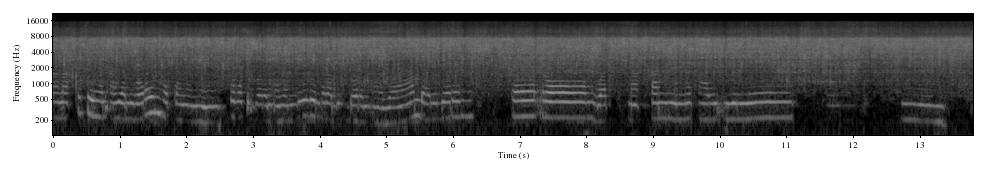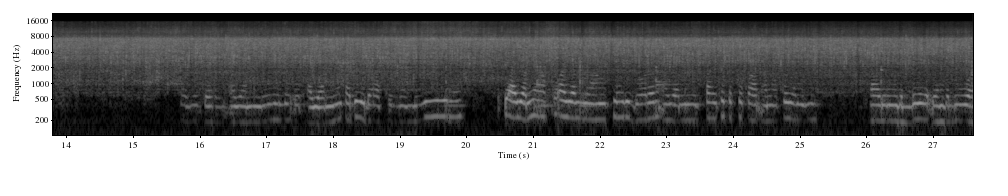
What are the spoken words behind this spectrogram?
Anakku pengen ayam goreng katanya nih. Aku lagi goreng ayam dulu ntar habis goreng ayam baru goreng terong. Buat makan menu hari ini hmm. jadi goreng ayam dulu ayamnya tadi udah aku bumbuin tapi ayamnya aku ayam langsung digoreng ayam mentah itu kesukaan anakku yang paling gede yang kedua.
